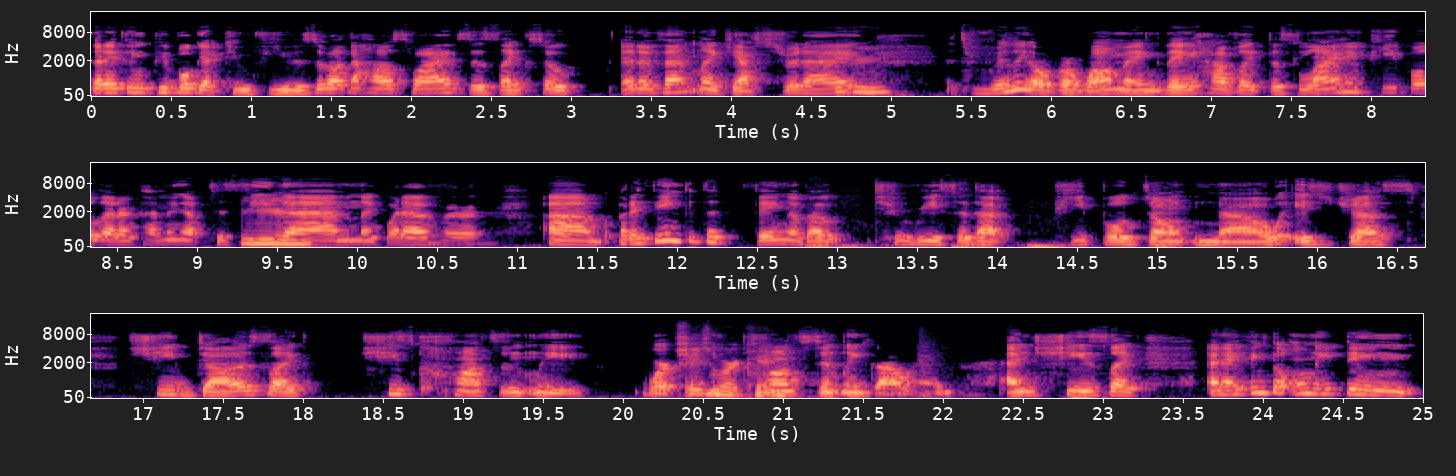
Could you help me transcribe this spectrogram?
that I think people get confused about the housewives is like, so an event like yesterday, Mhm. it's really overwhelming. They have like this line of people that are coming up to see Mhm. them and like whatever. Um, but I think the thing about Teresa that people don't know is just she does like she's constantly working, She's working. constantly going, and she's like, and I think the only thing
